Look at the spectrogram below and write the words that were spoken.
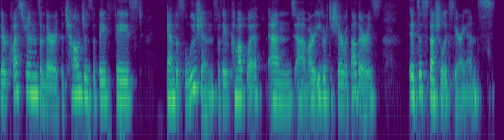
their questions and their the challenges that they've faced and the solutions that they've come up with and um, are eager to share with others it's a special experience.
